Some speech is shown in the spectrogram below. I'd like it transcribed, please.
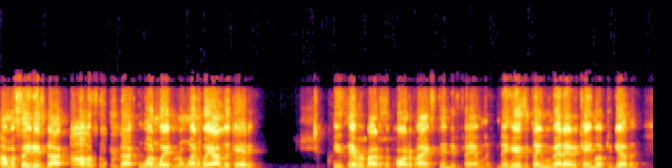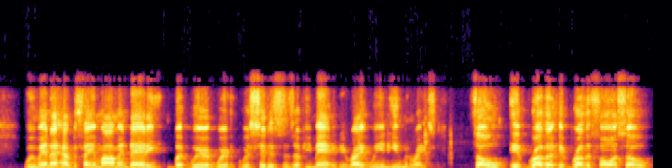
I'm gonna say this, Doc. Um, I'm gonna say this, Doc. One way, one way I look at it is everybody's a part of my extended family. Now, here's the thing: we may not have came up together, we may not have the same mom and daddy, but we're we're we're citizens of humanity, right? We in human race. So if brother if brother so and so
